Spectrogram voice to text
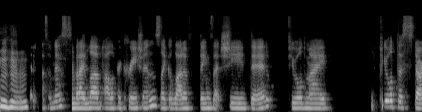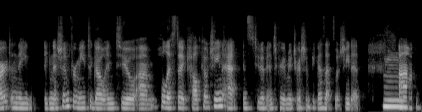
mm-hmm. obsessiveness. But I loved all of her creations. Like a lot of things that she did fueled my fueled the start and the ignition for me to go into um, holistic health coaching at Institute of Integrative Nutrition because that's what she did. Mm. Um,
